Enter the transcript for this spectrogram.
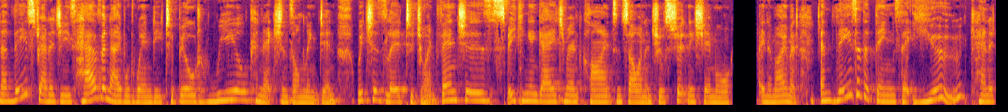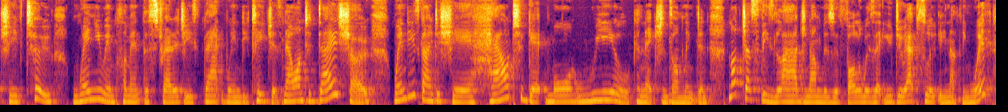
Now, these strategies have enabled Wendy to build real connections on LinkedIn, which has led to joint ventures, speaking engagement, clients, and so on. And she'll certainly share more in a moment. And these are the things that you can achieve too when you implement the strategies that Wendy teaches. Now, on today's show, Wendy's going to share how to get more real connections on LinkedIn, not just these large numbers of followers that you do absolutely nothing with.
